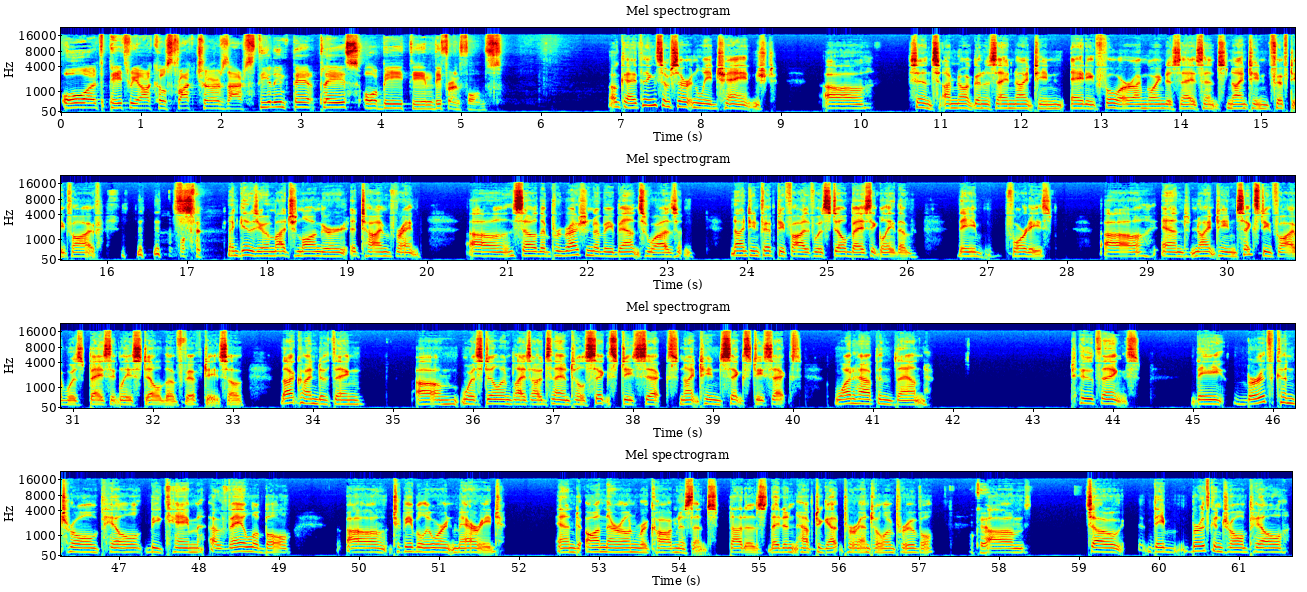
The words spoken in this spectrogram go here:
old patriarchal structures are still in place, albeit in different forms? Okay, things have certainly changed. Uh, since I'm not going to say 1984, I'm going to say since 1955. okay. That gives you a much longer uh, time frame. Uh, so the progression of events was 1955 was still basically the the 40s. Uh, and 1965 was basically still the 50s. So that kind of thing um, was still in place, I would say, until 66, 1966. What happened then? Two things. The birth control pill became available uh, to people who weren't married and on their own recognizance. That is, they didn't have to get parental approval. Okay. Um, so the birth control pill,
